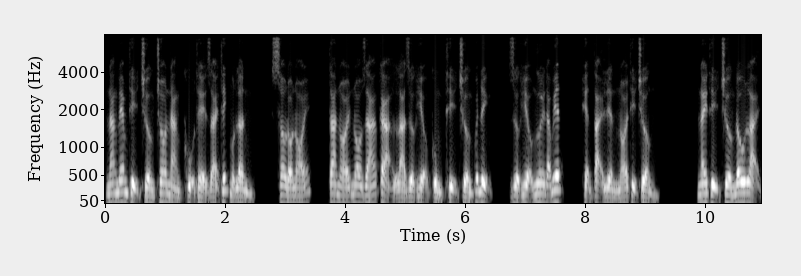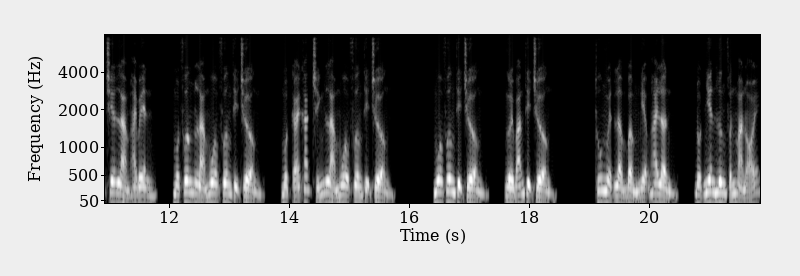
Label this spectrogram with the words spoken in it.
Nàng đem thị trường cho nàng cụ thể giải thích một lần, sau đó nói, ta nói nó giá cả là dược hiệu cùng thị trường quyết định, dược hiệu ngươi đã biết, hiện tại liền nói thị trường. Nay thị trường đâu lại chia làm hai bên, một phương là mua phương thị trường, một cái khác chính là mua phương thị trường. Mua phương thị trường, người bán thị trường. Thu Nguyệt lẩm bẩm niệm hai lần, đột nhiên hưng phấn mà nói,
